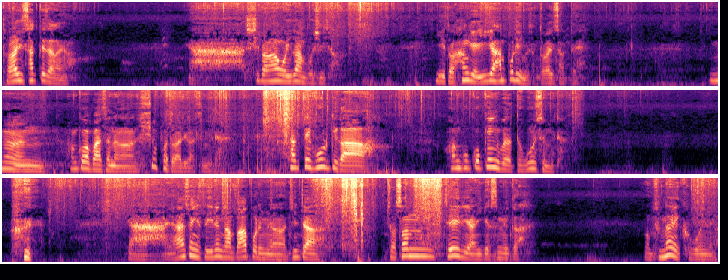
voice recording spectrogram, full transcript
도라지 삭대잖아요. 야 시방하고 이거 한번 보시죠. 이게 한 개, 이게 한 뿌리입니다. 도라지 삭대. 이거는 한국어 봐서는 슈퍼 도라지 같습니다. 삭대 굵기가 한국 꽃갱이보다 더 굵습니다. 야, 야생에서 이런 거 한번 봐버리면 진짜 조선 제일이 아니겠습니까? 엄청나게 커 보이네요.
